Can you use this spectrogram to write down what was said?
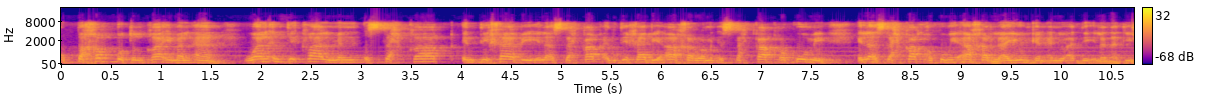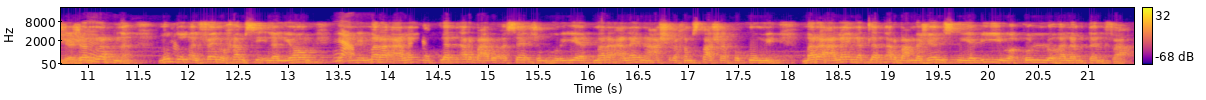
التخبط القائمة الآن والانتقال من استحقاق انتخابي إلى استحقاق انتخابي آخر ومن استحقاق حكومي إلى استحقاق حكومي آخر لا يمكن أن يؤدي إلى نتيجة. جربنا منذ 2005 إلى اليوم. نعم. يعني مر علينا ثلاث أربع رؤساء جمهوريات مر علينا 10 15 حكومي مر علينا ثلاث أربع مجالس نيابية وكلها لم تنفع.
